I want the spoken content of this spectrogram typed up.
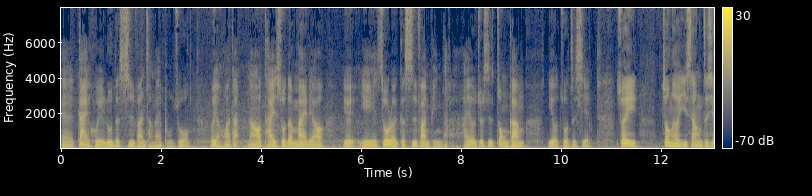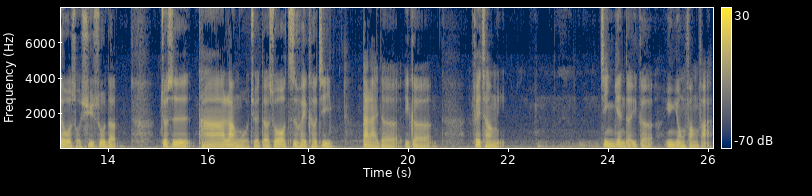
呃钙回路的示范场来捕捉二氧化氮，然后台塑的麦寮也也也做了一个示范平台，还有就是中钢也有做这些，所以综合以上这些我所叙述的。就是它让我觉得说，智慧科技带来的一个非常经验的一个运用方法，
